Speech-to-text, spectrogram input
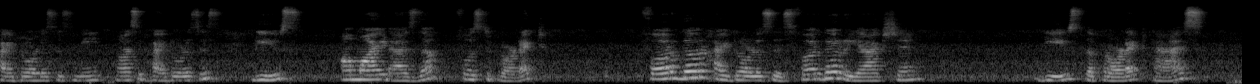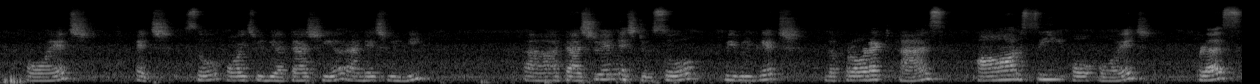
hydrolysis mean acid hydrolysis gives amide as the first product. Further hydrolysis, further reaction gives the product as OH H. So OH will be attached here and H will be uh, attached to NH2. So we will get the product as RCOOH plus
